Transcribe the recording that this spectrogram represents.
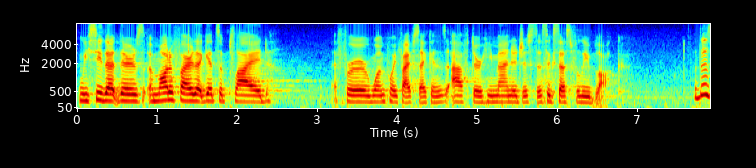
we see that there's a modifier that gets applied for 1.5 seconds after he manages to successfully block. This,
